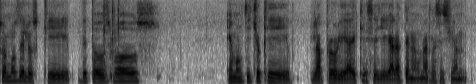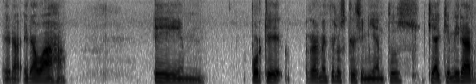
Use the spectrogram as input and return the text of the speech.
somos de los que de todos modos hemos dicho que la probabilidad de que se llegara a tener una recesión era, era baja, em, porque realmente los crecimientos que hay que mirar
